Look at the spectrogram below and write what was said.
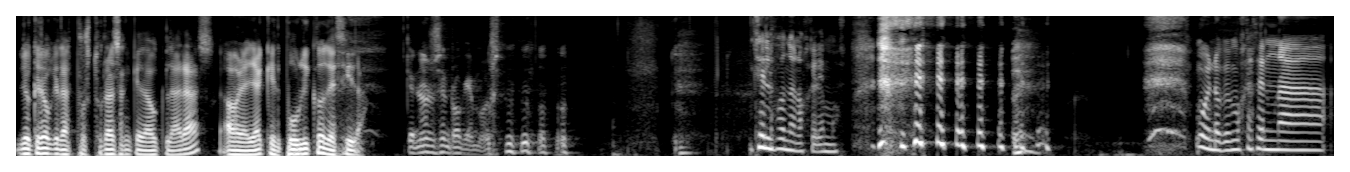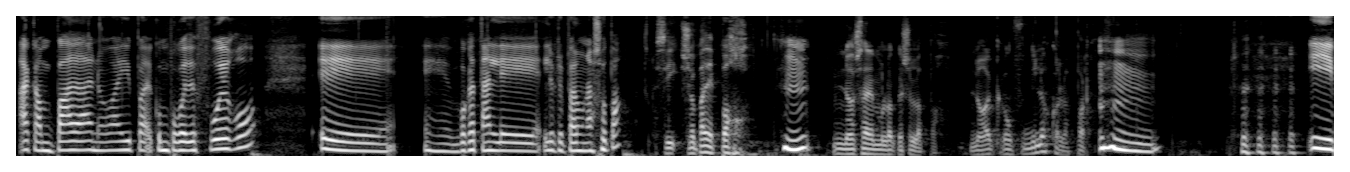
Yo creo que las posturas han quedado claras. Ahora ya que el público decida. Que no nos enroquemos. Si en el fondo nos queremos. bueno, vemos que hacen una acampada, ¿no? Ahí con un poco de fuego. Eh, eh, Bocatán le, le prepara una sopa. sí, sopa de pojo. Mm. No sabemos lo que son los pojos. No hay que confundirlos con los porros. Y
